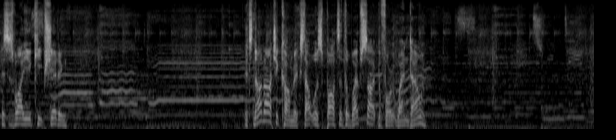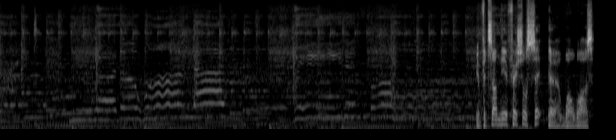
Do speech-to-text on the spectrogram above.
This is why you keep shitting. It's not Archie Comics, that was part of the website before it went down. If it's on the official Se uh, well was,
